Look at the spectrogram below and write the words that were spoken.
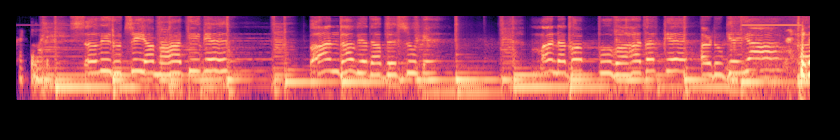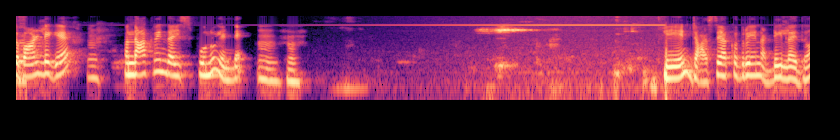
ಕಟ್ ಮಾಡಿ. ಸವಿ ರುಚಿಯ ಮಾತಿಗೆ ಬಾಂಧವ್ಯದ ಬೆಸುಗೆ ಮನಗೊಪ್ಪುವಾದಕ್ಕೆ ಅಡುಗೆಯ ಈಗ ಬಾಣ್ಲಿಗೆ ಒಂದ್ ನಾಲ್ಕರಿಂದ ಐದು ಸ್ಪೂನು ಎಣ್ಣೆ. ಹ್ಮ್ ಹ್ಮ್. ಏನ್ ಜಾಸ್ತಿ ಹಾಕಿದ್ರು ಏನ್ ಅಡ್ಡಿ ಇಲ್ಲ ಇದು.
